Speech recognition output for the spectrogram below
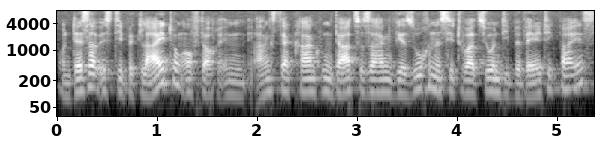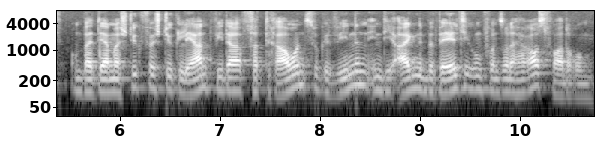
Und deshalb ist die Begleitung oft auch in Angsterkrankungen da zu sagen, wir suchen eine Situation, die bewältigbar ist und bei der man Stück für Stück lernt, wieder Vertrauen zu gewinnen in die eigene Bewältigung von so einer Herausforderung.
